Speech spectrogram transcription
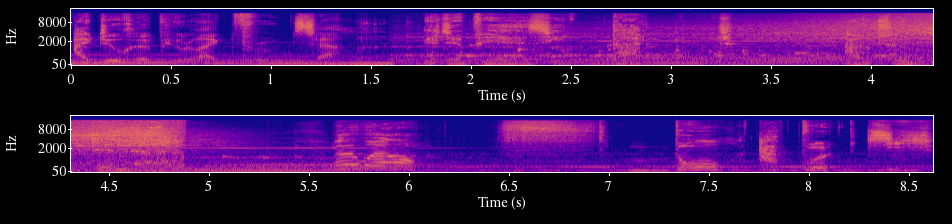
I do hope you like fruit salad. It appears he got out to dinner. Oh well. Bon appetit.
